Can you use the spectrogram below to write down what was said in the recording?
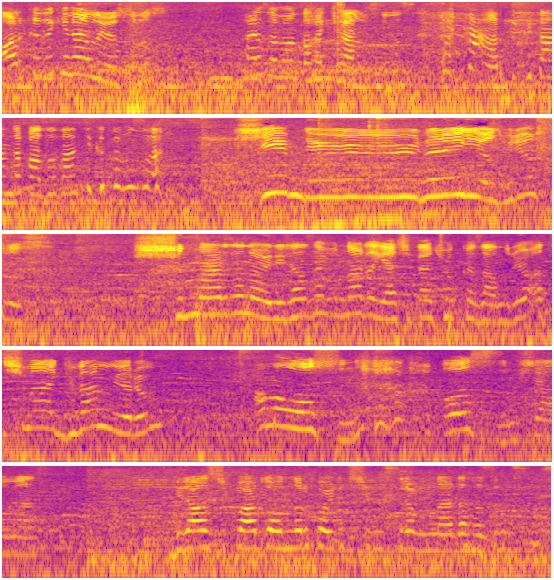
Arkadakini alıyorsunuz. Her zaman daha karlısınız. Artık bir tane de fazladan ticket'ımız var. Şimdi nereye gidiyoruz biliyor musunuz? Şunlardan oynayacağız ve bunlar da gerçekten çok kazandırıyor. Atışıma güvenmiyorum. Ama olsun. olsun bir şey olmaz. Birazcık vardı onları koyduk. Şimdi sıra bunlarda. Hazır mısınız?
